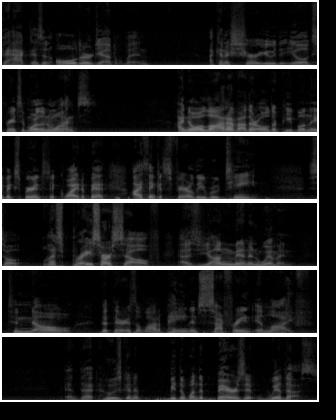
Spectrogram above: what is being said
fact, as an older gentleman, I can assure you that you'll experience it more than once. I know a lot of other older people, and they've experienced it quite a bit. I think it's fairly routine. So let's brace ourselves as young men and women to know that there is a lot of pain and suffering in life and that who's going to be the one that bears it with us.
